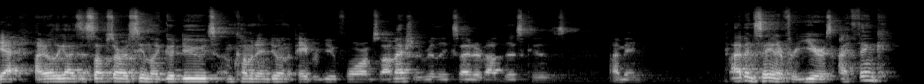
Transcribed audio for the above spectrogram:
yeah, I know the guys at Substar seem like good dudes. I'm coming in doing the pay per view for them, so I'm actually really excited about this because I mean, I've been saying it for years. I think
